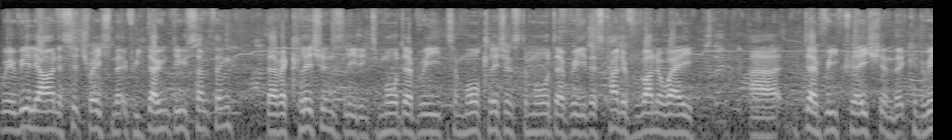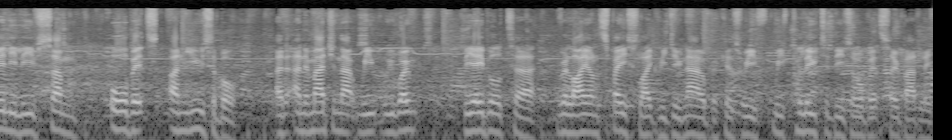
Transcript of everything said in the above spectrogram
We really are in a situation that if we don't do something, there are collisions leading to more debris, to more collisions, to more debris, this kind of runaway uh, debris creation that could really leave some orbits unusable. And, and imagine that we, we won't be able to rely on space like we do now because we've, we've polluted these orbits so badly.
